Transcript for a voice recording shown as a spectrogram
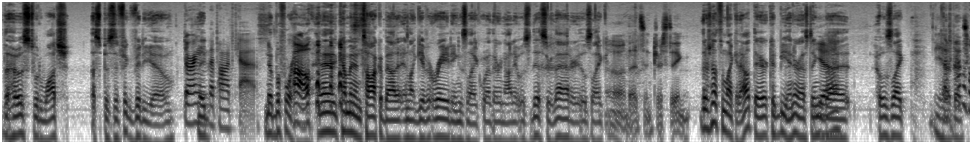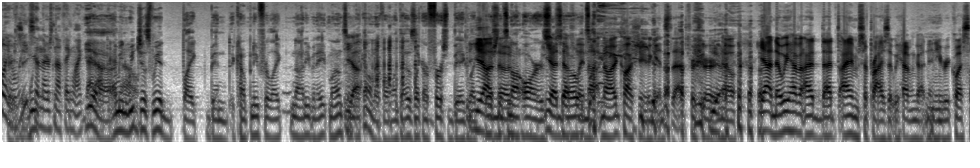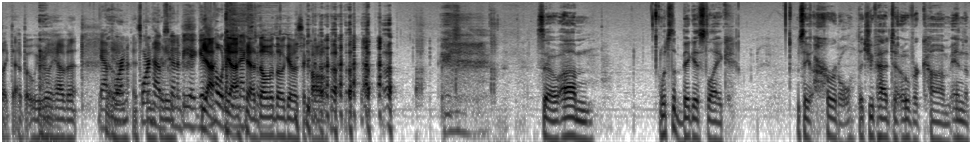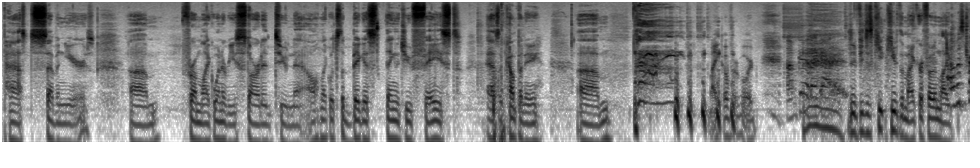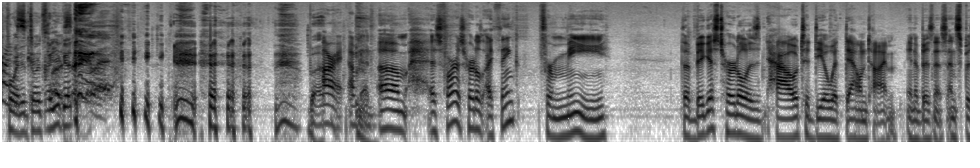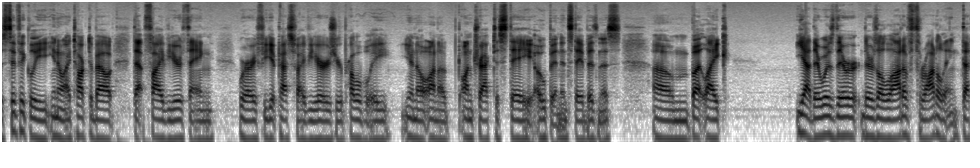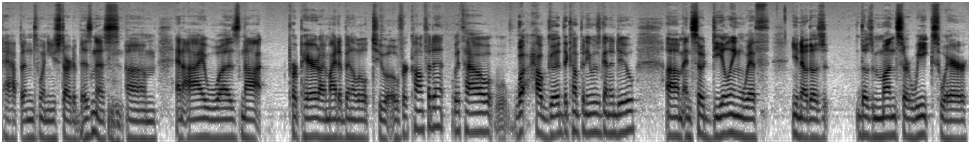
the host would watch a specific video during They'd- the podcast. No, beforehand. Oh. and then they'd come in and talk about it and like give it ratings, like whether or not it was this or that, or it was like, oh, that's interesting. there's nothing like it out there. It could be interesting, Yeah. but it was like, Yeah, There's that's probably a crazy. reason there's nothing like that. out yeah. there, I mean, we just we had like been a company for like not even eight months. I'm Yeah. like, I don't know if I want that. It was like our first big like yeah, push no, that's not ours. Yeah, So definitely not. like- no, I caution you against that for sure. Yeah. No, yeah, no, we haven't. I that I am surprised that we haven't gotten any requests like that, but we really haven't. Yeah, Porn- it's Pornhub's pretty- gonna be getting yeah, a hold of you yeah, next yeah. They'll they'll give us a call. So, um, what's the biggest like, let's say, a hurdle that you've had to overcome in the past seven years, um, from like whenever you started to now? Like, what's the biggest thing that you've faced as a company? Mike overboard. I'm good. I got it. If you just keep keep the microphone like I was trying pointed to towards, scoot are you good? to. But All right, I'm good. Um, as far as hurdles, I think for me, the biggest hurdle is how to deal with downtime in a business. And specifically, you know, I talked about that five year thing where if you get past five years, you're probably, you know, on a on track to stay open and stay a business. Um, but like yeah, there was there there's a lot of throttling that happens when you start a business. Um, and I was not prepared. I might have been a little too overconfident with how what how good the company was going to do, um, and so dealing with you know those those months or weeks where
